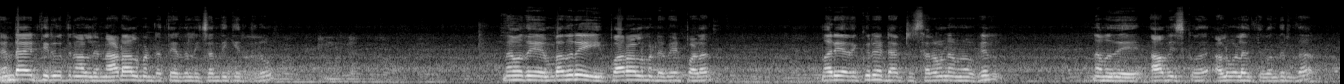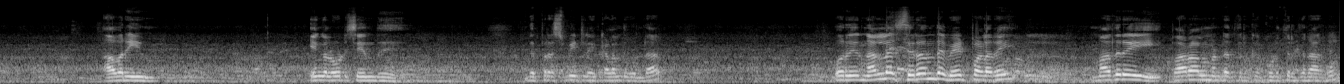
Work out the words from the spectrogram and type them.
ரெண்டாயிரத்தி இருபத்தி நாலு நாடாளுமன்ற தேர்தலை சந்திக்க இருக்கிறோம் நமது மதுரை பாராளுமன்ற வேட்பாளர் மரியாதைக்குரிய டாக்டர் சரவணன் அவர்கள் நமது ஆஃபீஸ்க்கு அலுவலகத்துக்கு வந்திருந்தார். அவரையும் எங்களோடு சேர்ந்து இந்த ப்ரெஸ் மீட்டில் கலந்து கொண்டார். ஒரு நல்ல சிறந்த வேட்பாளரை மதுரை பாராளுமன்றத்திற்கு கொடுத்திருக்கிறார்கள்.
